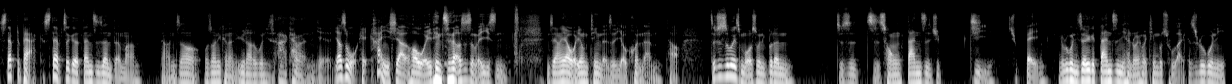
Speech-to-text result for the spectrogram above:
step back，step 这个单字认得吗？啊，你知道，我说你可能遇到的问题是啊，看完也，要是我可以看一下的话，我一定知道是什么意思。你，你這樣要我用听的，這有困难。好，这就是为什么我说你不能就是只从单字去记去背。如果你只有一个单字，你很容易会听不出来。可是如果你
